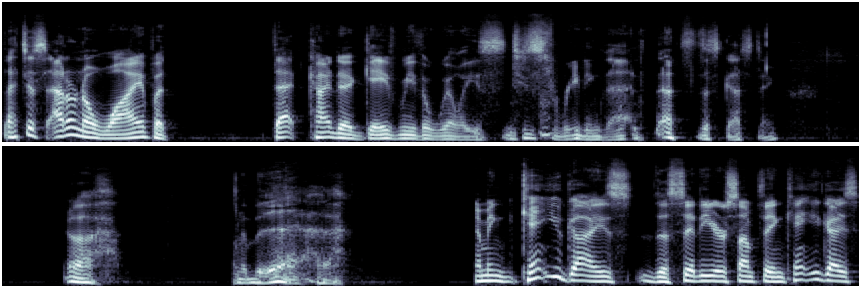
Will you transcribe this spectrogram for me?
that just, I don't know why, but that kind of gave me the willies just reading that. That's disgusting. Ugh. Blech. I mean, can't you guys, the city or something, can't you guys,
